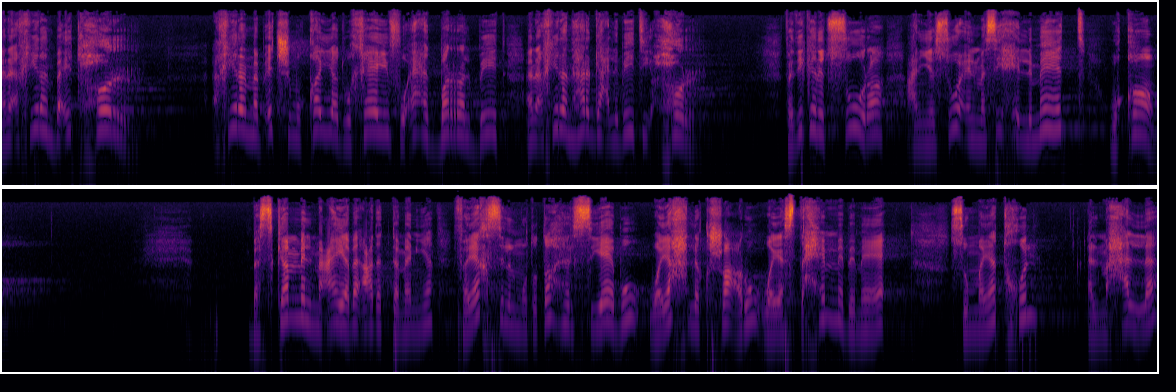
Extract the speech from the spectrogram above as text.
أنا أخيرا بقيت حر. أخيرا ما بقتش مقيد وخايف وقاعد بره البيت. أنا أخيرا هرجع لبيتي حر. فدي كانت صورة عن يسوع المسيح اللي مات وقام. بس كمل معايا بقى عدد ثمانية فيغسل المتطهر ثيابه ويحلق شعره ويستحم بماء ثم يدخل المحلة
